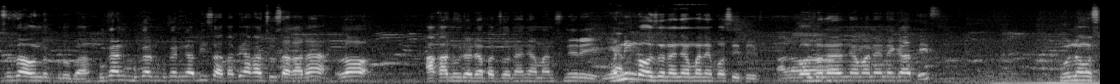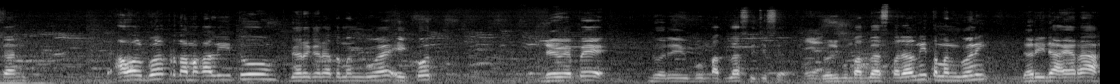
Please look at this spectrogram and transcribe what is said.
susah untuk berubah bukan bukan bukan nggak bisa tapi akan susah karena lo akan udah dapat zona nyaman sendiri. Iya, mending kalau zona nyamannya positif. Kalau- zona nyamannya negatif who knows kan? Awal gue pertama kali itu gara-gara teman gue ikut DWP 2014 which is ya? Iya. 2014 padahal nih teman gue nih dari daerah.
